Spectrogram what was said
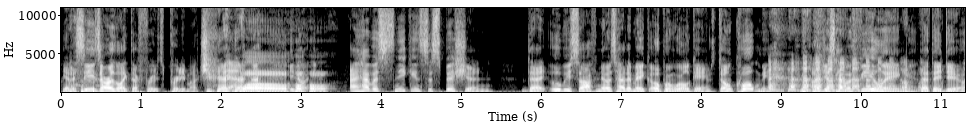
Yeah, the seeds are like the fruits, pretty much. Yeah. Whoa. You know, I have a sneaking suspicion that Ubisoft knows how to make open world games. Don't quote me. I just have a feeling that they do.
